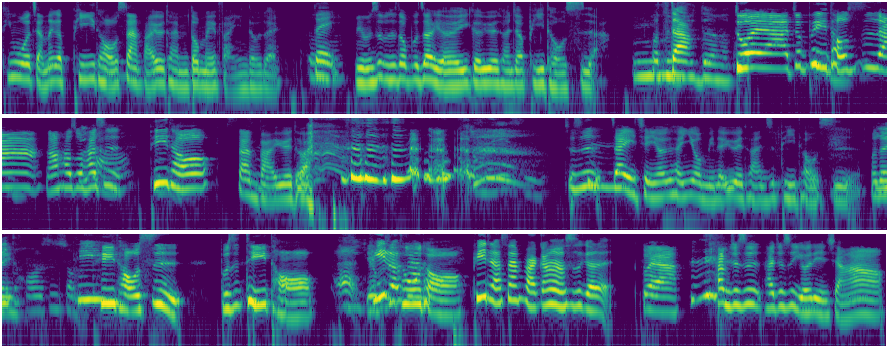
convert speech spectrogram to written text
听我讲那个披头散发乐团，你们都没反应，对不对？对，你们是不是都不知道有一个乐团叫披头士啊？我知道，对啊，就披头士啊。然后他说他是披头散发乐团，就是在以前有一个很有名的乐团是披头士。披头是什么？披头士不是剃头，也不是秃头。披头散发刚好四个人。对啊，他们就是他就是有点想要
